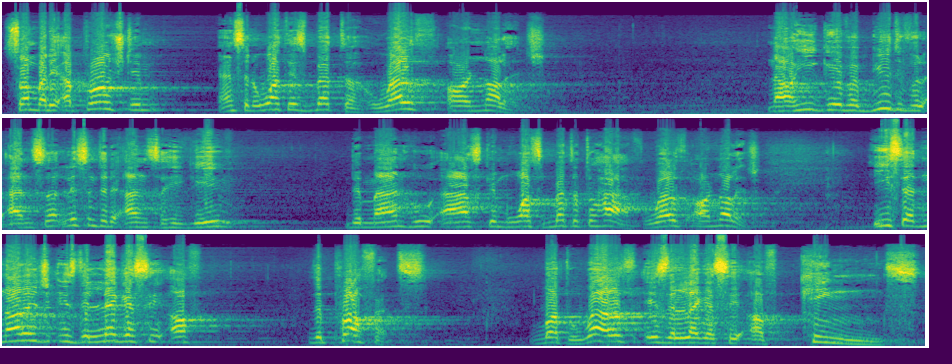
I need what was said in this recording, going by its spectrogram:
somebody approached him said, What is better, wealth or knowledge? Now he gave a beautiful answer. Listen to the answer he gave the man who asked him, What's better to have, wealth or knowledge? He said, Knowledge is the legacy of the prophets, but wealth is the legacy of kings.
